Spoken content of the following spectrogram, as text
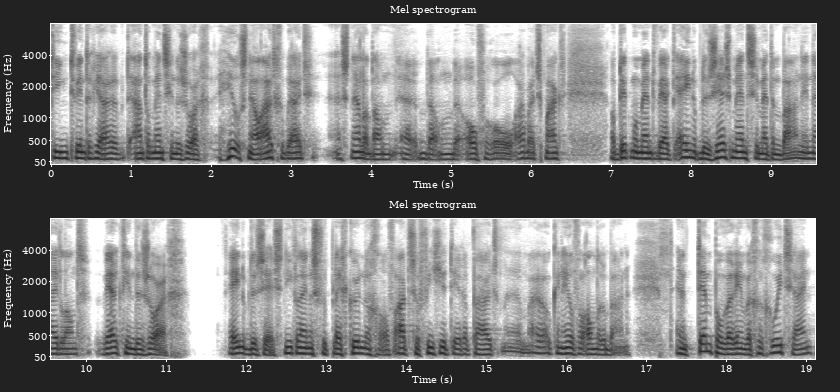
10, 20 jaar het aantal mensen in de zorg heel snel uitgebreid. Uh, sneller dan, uh, dan de overal arbeidsmarkt. Op dit moment werkt 1 op de 6 mensen met een baan in Nederland werkt in de zorg. 1 op de 6. Niet alleen als verpleegkundige of arts of fysiotherapeut, maar, maar ook in heel veel andere banen. En het tempo waarin we gegroeid zijn,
